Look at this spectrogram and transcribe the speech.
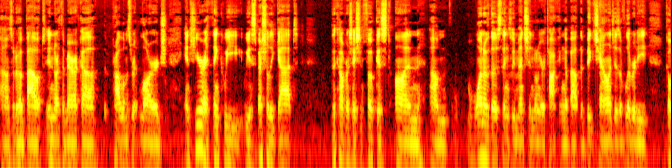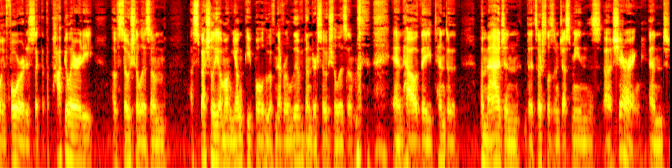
uh, sort of about in North America the problems writ large, and here I think we we especially got the conversation focused on um, one of those things we mentioned when we were talking about the big challenges of liberty going forward is like that the popularity of socialism especially among young people who have never lived under socialism and how they tend to imagine that socialism just means uh, sharing and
